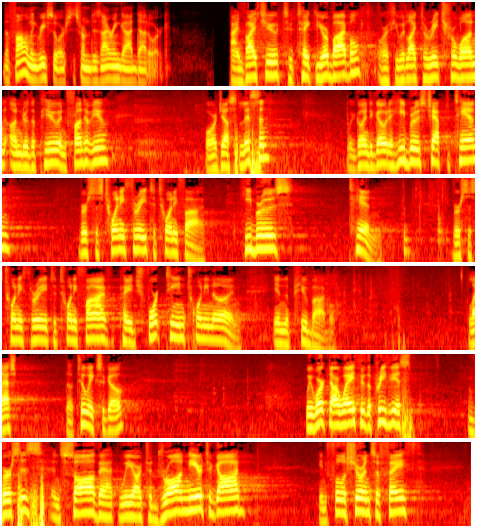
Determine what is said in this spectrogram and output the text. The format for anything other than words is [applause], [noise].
The following resource is from desiringgod.org. I invite you to take your Bible, or if you would like to reach for one under the pew in front of you, or just listen. We're going to go to Hebrews chapter 10, verses 23 to 25. Hebrews 10, verses 23 to 25, page 1429 in the Pew Bible. Last, no, two weeks ago, we worked our way through the previous verses and saw that we are to draw near to God in full assurance of faith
